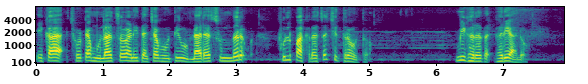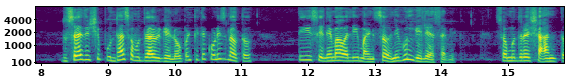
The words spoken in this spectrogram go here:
एका छोट्या मुलाचं आणि त्याच्याभोवती उडणाऱ्या सुंदर फुलपाखराचं चित्र होतं. मी घरात घरी आलो. दुसऱ्या दिवशी पुन्हा समुद्रावर गेलो पण तिथे कोणीच नव्हतं. ती सिनेमावाली माणसं निघून गेली असावीत. समुद्र शांत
